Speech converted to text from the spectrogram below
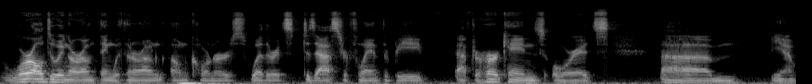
we're all doing our own thing within our own own corners, whether it's disaster philanthropy after hurricanes or it's um, you know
